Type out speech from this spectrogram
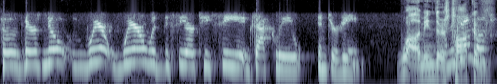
So there's no where where would the CRTC exactly intervene? Well, I mean, there's the talk of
